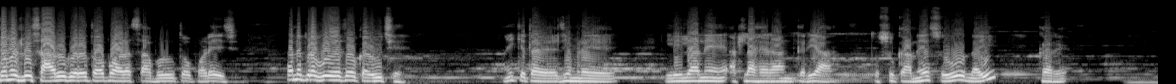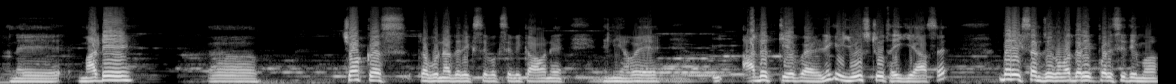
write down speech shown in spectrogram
ગમે એટલું સારું કરો તો પણ સાંભળવું તો પડે જ. અને પ્રભુએ તો કહ્યું છે, નહીં કે જેમણે લીલાને આટલા હેરાન કર્યા, તો શું કાને શું નહીં કરે? અને માટે ચોક્કસ પ્રભુના દરેક સેવક સેવિકાઓને એની હવે આદત કે, નહીં કે યુઝ ટુ થઈ ગયા હશે. દરેક સંજોગોમાં, દરેક પરિસ્થિતિમાં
